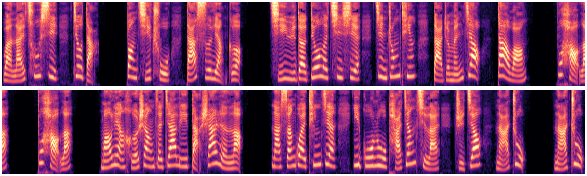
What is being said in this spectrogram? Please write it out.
碗来粗细就打。棒齐杵，打死两个，其余的丢了器械，进中厅，打着门叫：“大王，不好了，不好了！毛脸和尚在家里打杀人了。”那三怪听见，一咕噜爬将起来，只教拿住，拿住，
